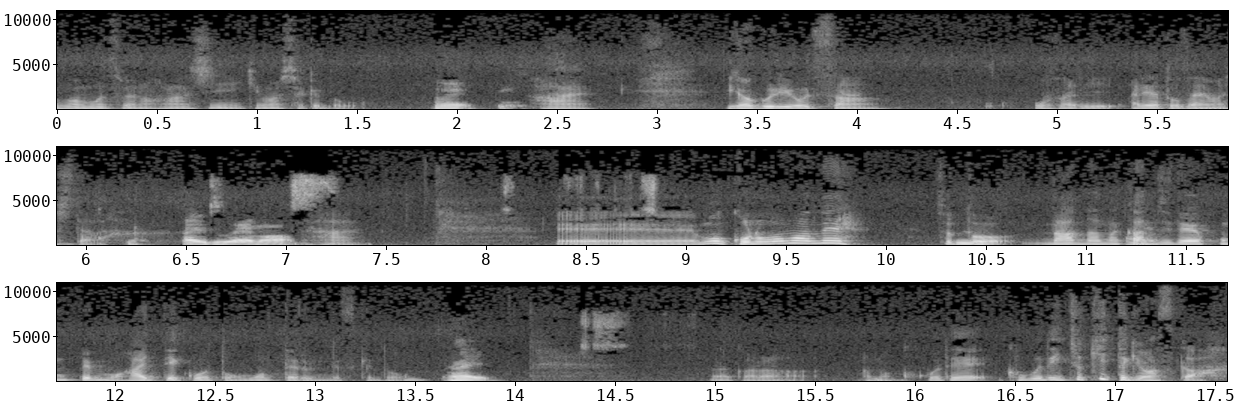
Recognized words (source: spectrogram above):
馬娘の話に行きましたけど、はい。はい。いかぐりおじさん、お二人ありがとうございました。ありがとうございます。はい。えー、もうこのままね、ちょっと、なんだな感じで本編も入っていこうと思ってるんですけど、はい。だから、あの、ここで、ここで一応切っておきますか。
